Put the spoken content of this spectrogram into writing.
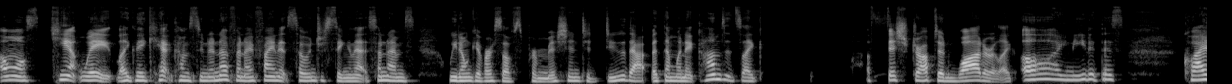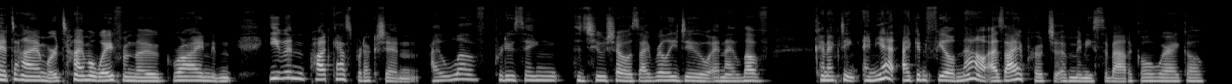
almost can't wait. Like they can't come soon enough. And I find it so interesting that sometimes we don't give ourselves permission to do that. But then when it comes, it's like a fish dropped in water, like, oh, I needed this quiet time or time away from the grind and even podcast production. I love producing the two shows. I really do. And I love connecting. And yet I can feel now as I approach a mini sabbatical where I go,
